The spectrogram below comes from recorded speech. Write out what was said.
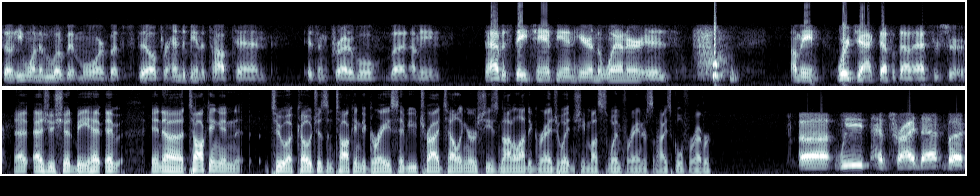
so he wanted a little bit more, but still, for him to be in the top ten is incredible. But I mean, to have a state champion here in the winter is, whew, I mean, we're jacked up about it, that's for sure. As you should be. In uh, talking in, to uh, coaches and talking to Grace, have you tried telling her she's not allowed to graduate and she must swim for Anderson High School forever? Uh, we have tried that, but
